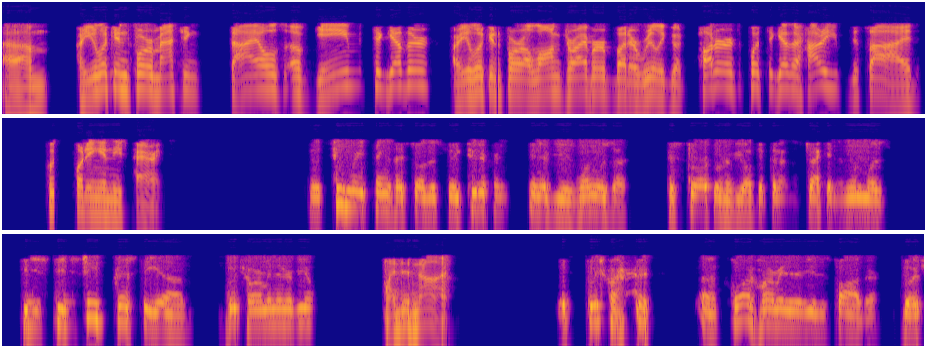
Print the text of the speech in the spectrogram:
Um, are you looking for matching styles of game together? Are you looking for a long driver but a really good putter to put together? How do you decide who's putting in these pairings? There were two great things I saw this week, two different interviews. One was a historical interview. I'll get to that in a second. And one was, did you, did you see, Chris, the uh, Butch Harmon interview? I did not. Butch Harmon, uh, Claude Harmon interviewed his father, Butch,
